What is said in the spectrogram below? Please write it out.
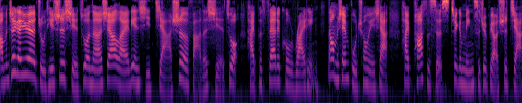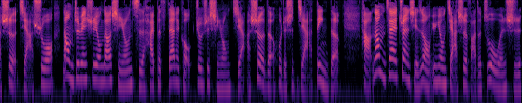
好，我们这个月主题是写作呢，是要来练习假设法的写作 （hypothetical writing）。那我们先补充一下，hypothesis 这个名词就表示假设、假说。那我们这边是用到形容词 hypothetical，就是形容假设的或者是假定的。好，那我们在撰写这种运用假设法的作文时，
